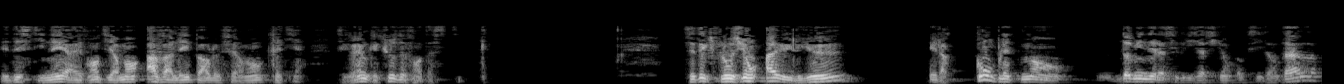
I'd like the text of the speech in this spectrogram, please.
et destiné à être entièrement avalé par le ferment chrétien. C'est quand même quelque chose de fantastique. Cette explosion a eu lieu, elle a complètement dominé la civilisation occidentale,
